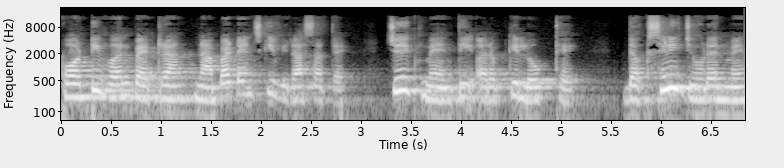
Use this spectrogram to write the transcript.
41 पेट्रा नाबाटेंस की विरासत है, जो एक मेहनती अरब के लोग थे। दक्षिणी जोर्डन में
